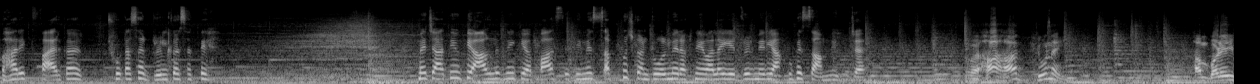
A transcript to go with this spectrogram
बाहर एक फायर का छोटा सा ड्रिल कर सकते हैं? मैं चाहती हूँ कि आग लगने की आपात स्थिति में सब कुछ कंट्रोल में रखने वाला ये ड्रिल मेरी आँखों के सामने हो जाए। हाँ हाँ क्यों नहीं? हम बड़े ही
